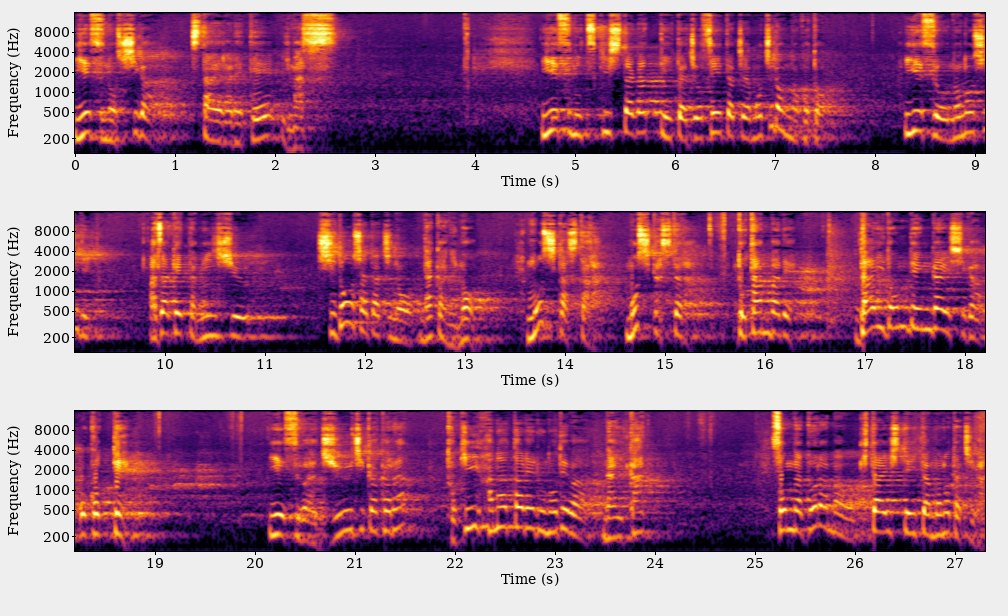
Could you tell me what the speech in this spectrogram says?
イエスの死が伝えられています。イエスに付き従っていた女性たちはもちろんのことイエスを罵りあざけった民衆指導者たちの中にももしかしたらもしかしたら土壇場で大どんでん返しが起こってイエスは十字架から解き放たれるのではないか。そんなドラマを期待していた者たちが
